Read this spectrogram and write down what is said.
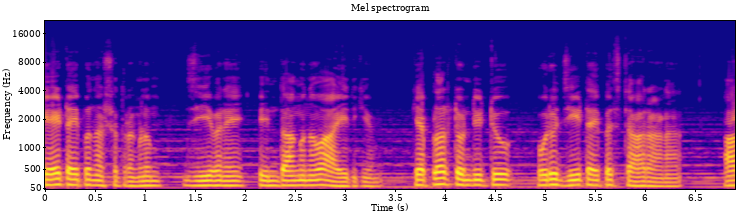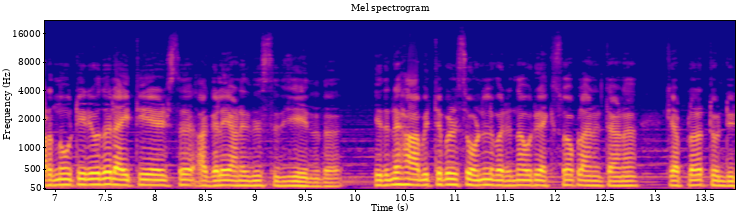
കെ ടൈപ്പ് നക്ഷത്രങ്ങളും ജീവനെ പിന്താങ്ങുന്നവ ആയിരിക്കും. കെപ്ലർ ട്വന്റി ടു ഒരു ജി ടൈപ്പ് സ്റ്റാർ ആണ്. അറുന്നൂറ്റി ഇരുപത് ലൈറ്റ് ഇയേഴ്സ് അകലെയാണ് ഇത് സ്ഥിതി ചെയ്യുന്നത്. ഇതിന്റെ ഹാബിറ്റബിൾ സോണിൽ വരുന്ന ഒരു എക്സോ പ്ലാനറ്റാണ് കെപ്ലർ ട്വന്റി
